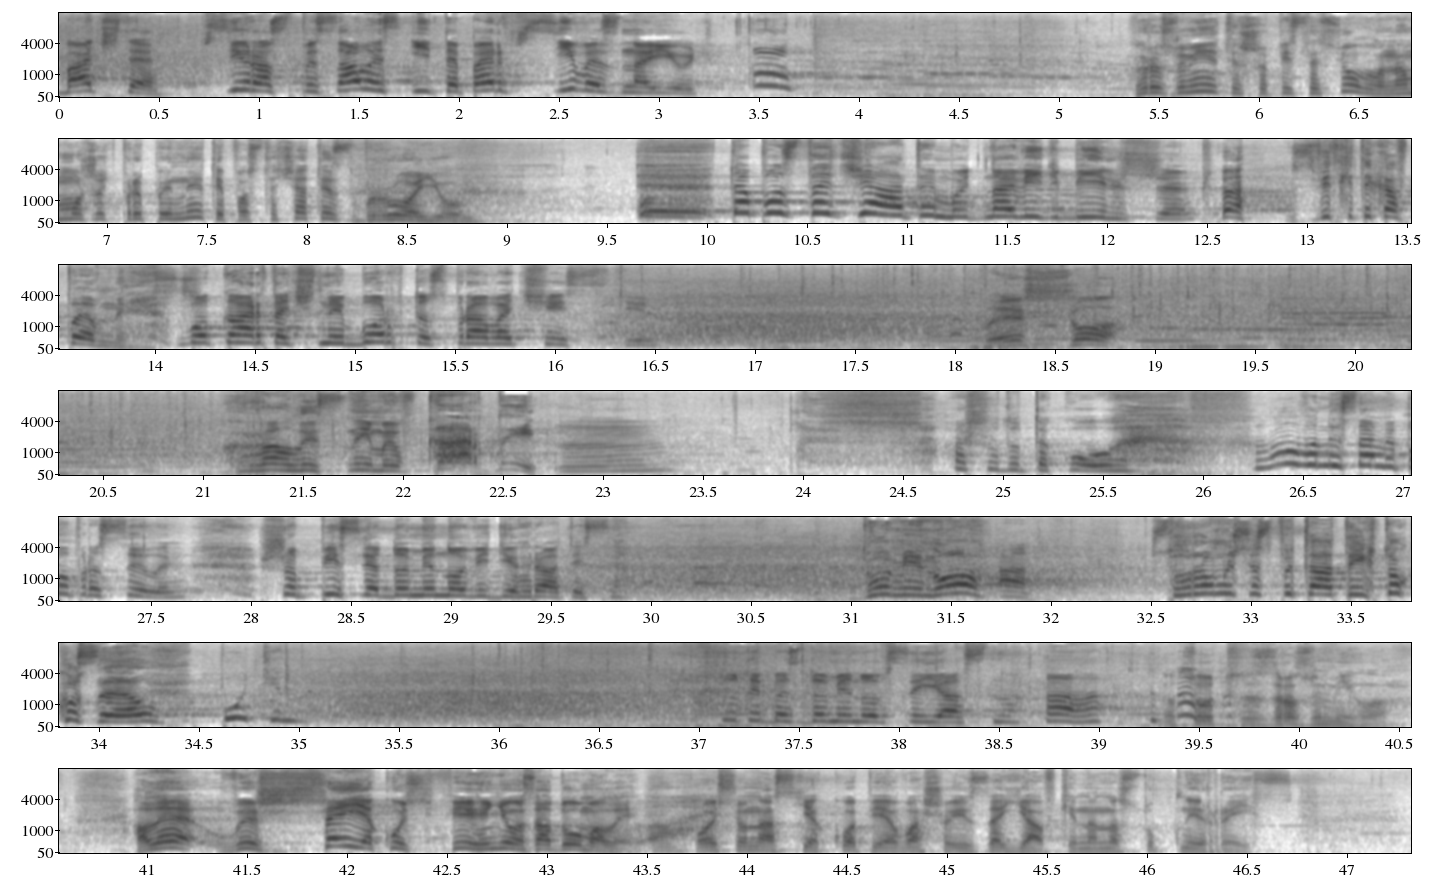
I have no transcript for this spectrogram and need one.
Бачите, всі розписались і тепер всі визнають. Ви розумієте, що після цього нам можуть припинити постачати зброю. Та постачатимуть навіть більше. Звідки така впевненість? Бо карточний борг то справа честі. Ви що? Грали з ними в карти? А що тут такого? Ну, вони самі попросили, щоб після доміно відігратися. Доміно? А, Соромлюся спитати, і хто козел? Путін. Тут і без доміно все ясно. Ага. Ну тут зрозуміло. Але ви ж ще якусь фігню задумали. Ось у нас є копія вашої заявки на наступний рейс.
